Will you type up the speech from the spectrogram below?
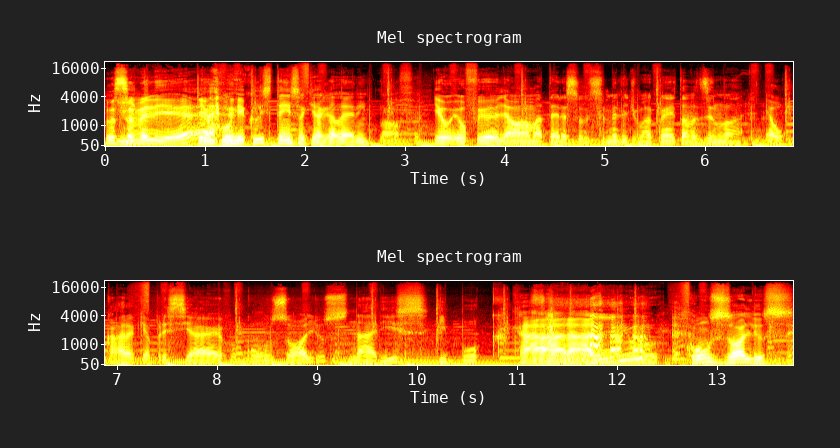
o sommelier. Tem um currículo extenso aqui, a galera, hein? Nossa. Eu, eu fui olhar uma matéria sobre sommelier de maconha e tava dizendo lá: é o cara que aprecia a erva com os olhos, nariz e boca. Caralho. Com os olhos.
